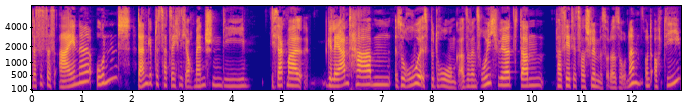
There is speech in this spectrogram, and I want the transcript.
Das ist das eine. Und dann gibt es tatsächlich auch Menschen, die, ich sag mal, gelernt haben, so Ruhe ist Bedrohung. Also wenn es ruhig wird, dann passiert jetzt was Schlimmes oder so, ne? Und auch die,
